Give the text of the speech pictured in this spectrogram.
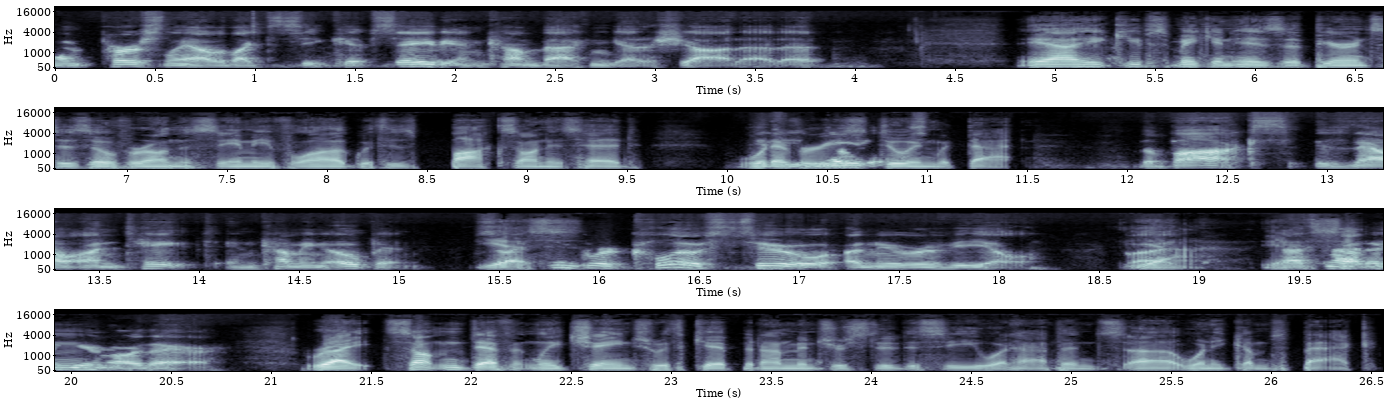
And personally, I would like to see Kip Sabian come back and get a shot at it. Yeah, he keeps making his appearances over on the Sammy vlog with his box on his head, whatever he's doing with that. The box is now untaped and coming open. So Yes. I think we're close to a new reveal. But yeah. Yeah. that's neither something- here nor there. Right. Something definitely changed with Kip, and I'm interested to see what happens uh, when he comes back.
